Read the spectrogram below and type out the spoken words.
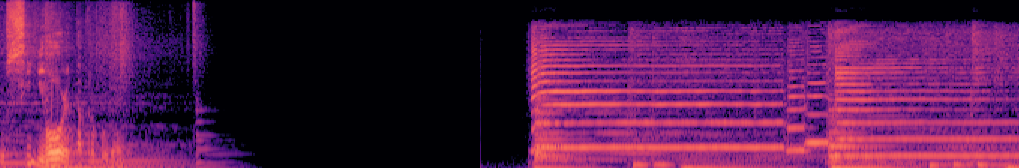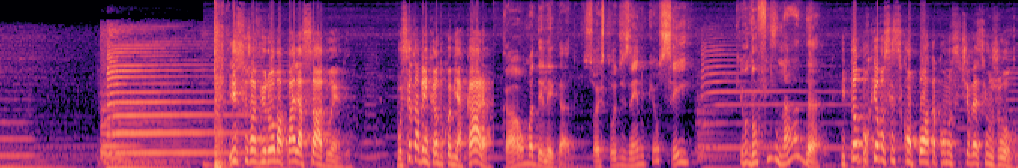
e o senhor está procurando. Isso já virou uma palhaçada, Wendel. Você tá brincando com a minha cara? Calma, delegado. Só estou dizendo que eu sei. Que eu não fiz nada. Então por que você se comporta como se tivesse um jogo?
